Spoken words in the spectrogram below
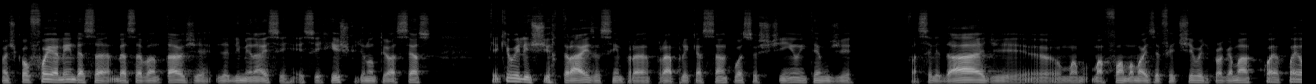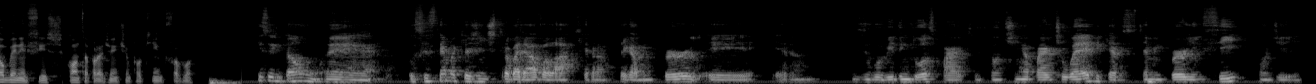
Mas qual foi, além dessa, dessa vantagem de eliminar esse, esse risco de não ter acesso, o que, que o Elixir traz assim, para a aplicação que vocês tinham em termos de facilidade, uma, uma forma mais efetiva de programar? Qual é, qual é o benefício? Conta para a gente um pouquinho, por favor. Isso então, é, o sistema que a gente trabalhava lá, que era pegado em Perl, era desenvolvido em duas partes. Então tinha a parte web, que era o sistema em Perl em si, onde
